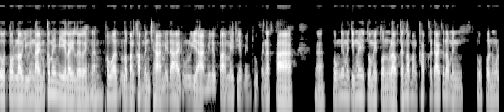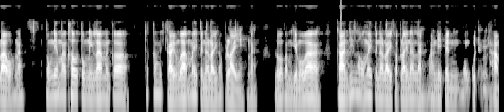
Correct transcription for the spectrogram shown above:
ตัวตนเราอยู่ที่ไหนมันก็ไม่มีอะไรเลยนะเพราะว่าเราบังคับบัญชาไม่ได้ทุกๆอย่างมีแต่ความไม่เที่ยงเป็นทุกข์เป็นนัตตา นะตรงนี้มันจึงไม่ตัวไม่ตนเรา แต่เราบังคับก็ได้ก็ต้องเป็นตัวตนของเรานะตรงนี้มาเข้าตรงนี้แล้วมันก็จะกลายเป็นว่าไม่เป็นอะไรกับอะไรนะหลวงพ่อกำเขียนมาว่า การที่เราไม่เป็นอะไรกับอะไรนั่นแหละ อันนี้เป็นมงกุฎแห่งธรรม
